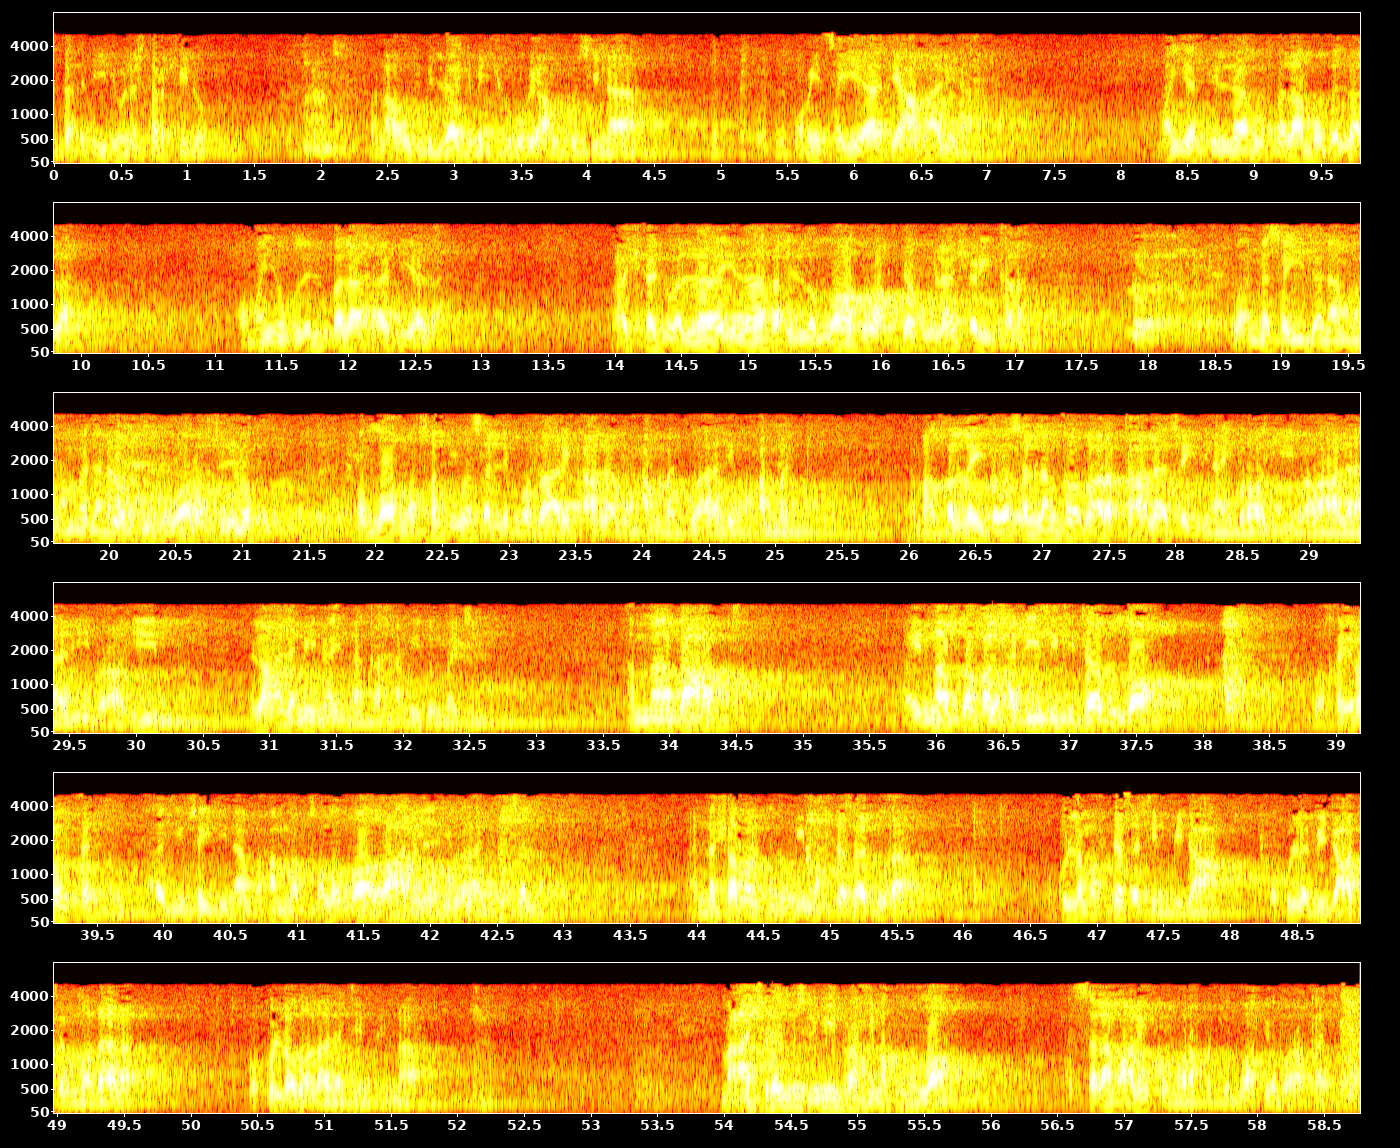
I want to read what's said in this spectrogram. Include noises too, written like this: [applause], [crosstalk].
ونستهديه ونسترشده. ونعوذ بالله من شرور أنفسنا ومن سيئات أعمالنا. من يهد الله فلا مضل له ومن يضلل فلا هادي له. وأشهد أن لا إله إلا الله وحده لا شريك له. وأن سيدنا محمدا عبده ورسوله. اللهم صل وسلم وبارك على محمد وآل محمد. كما صليت وسلمت وباركت على سيدنا إبراهيم وعلى آل إبراهيم في العالمين إنك حميد مجيد. أما بعد فإن أصدق الحديث كتاب الله وخير الهدي هدي سيدنا محمد صلى الله عليه وآله وسلم. أن شر الأمور محدثاتها وكل محدثة بدعة وكل بدعة ضلالة وكل ضلالة في النار. معاشر المسلمين رحمكم الله السلام عليكم ورحمة الله وبركاته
